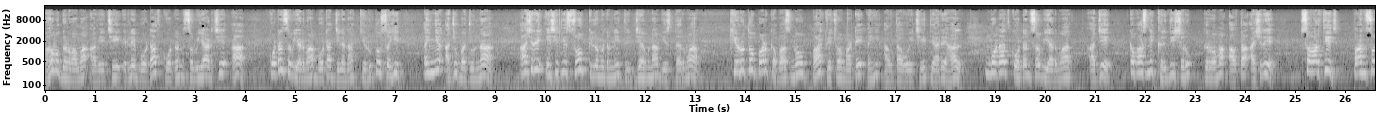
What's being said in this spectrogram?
હબ ગણવામાં આવે છે. એટલે બોટાદ કોટન સબયાર્ડ છે. આ કોટન સબયાર્ડમાં બોટાદ જિલ્લાના ખેડૂતો સહિત અન્ય આજુબાજુના આશરે એસી થી સો કિલોમીટરની ત્રિજ્યાના વિસ્તારમાં ખેડૂતો પણ કપાસનો પાક વેચવા માટે અહીં આવતા હોય છે. ત્યારે હાલ બોટાદ કોટન સબયાર્ડમાં આજે કપાસની ખરીદી શરૂ કરવામાં આવતા આશરે સવારથી જ પાંચસો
